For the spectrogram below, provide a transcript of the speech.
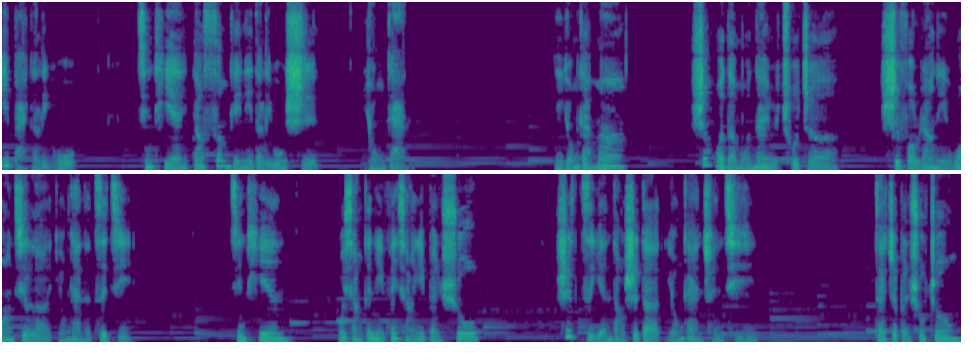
一百个礼物，今天要送给你的礼物是勇敢。你勇敢吗？生活的磨难与挫折，是否让你忘记了勇敢的自己？今天，我想跟你分享一本书，是紫妍导师的《勇敢成疾》。在这本书中，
